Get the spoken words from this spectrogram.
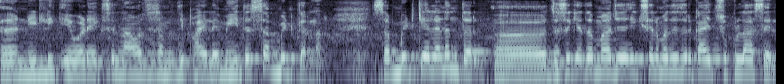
निडलिक एवढ एक्सेल नावाची समजा ती फाईल आहे मी इथे सबमिट करणार. सबमिट केल्यानंतर जसं की आता माझ्या एक्सेलमध्ये जर काय चुकलं असेल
